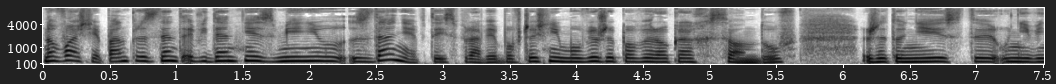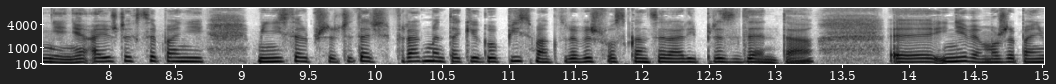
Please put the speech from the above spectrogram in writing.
No właśnie, pan prezydent ewidentnie zmienił zdanie w tej sprawie, bo wcześniej mówił, że po wyrokach sądów, że to nie jest y, uniewinnienie. A jeszcze chce pani minister przeczytać fragment takiego pisma, które wyszło z kancelarii prezydenta. Yy, I nie wiem, może pani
